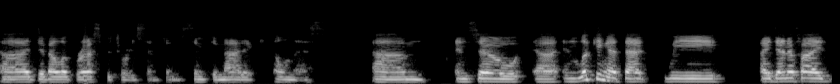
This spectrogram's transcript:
uh, develop respiratory symptoms, symptomatic illness? Um, and so, uh, in looking at that, we identified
